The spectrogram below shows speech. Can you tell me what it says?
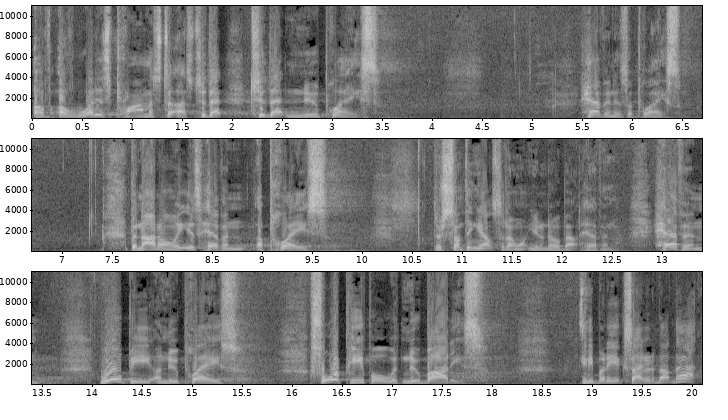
of, of what is promised to us, to that, to that new place. Heaven is a place. But not only is heaven a place, there's something else that I want you to know about heaven. Heaven will be a new place for people with new bodies. Anybody excited about that?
